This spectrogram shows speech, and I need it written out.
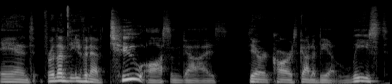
and for them to even have two awesome guys derek carr's got to be at least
